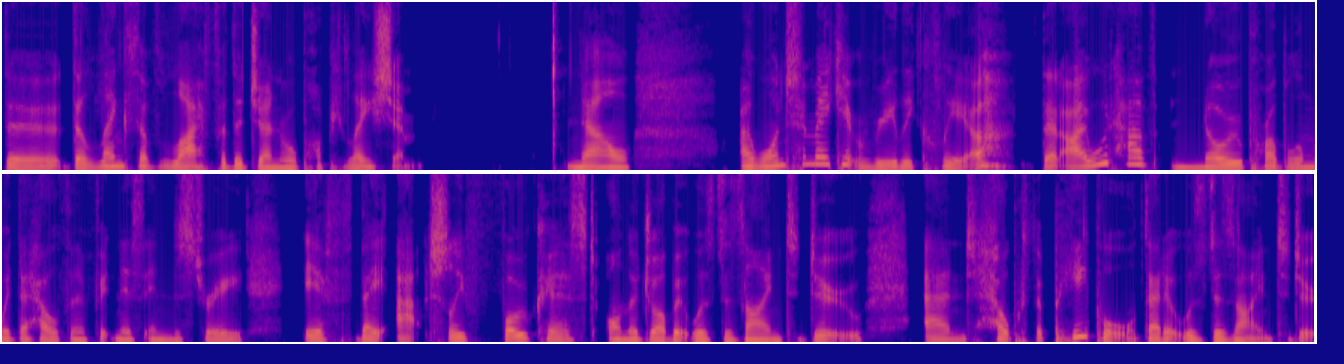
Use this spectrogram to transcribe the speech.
the, the length of life for the general population. Now, I want to make it really clear that I would have no problem with the health and fitness industry if they actually focused on the job it was designed to do and helped the people that it was designed to do.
